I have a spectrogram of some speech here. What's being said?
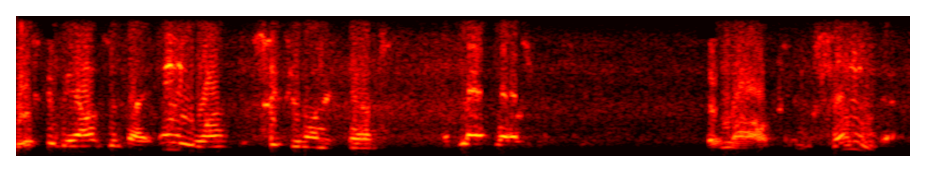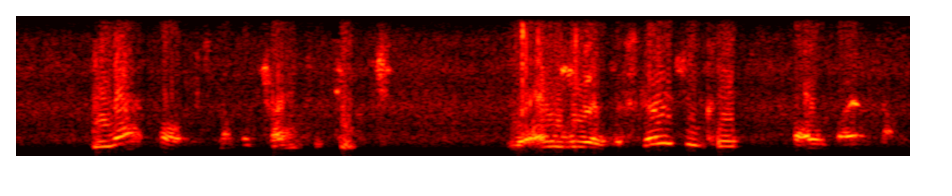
This can be answered by anyone with 600 camps of Black Ministry. But now, in saying that, do not call this number trying to teach. You only hear a discouraging clip followed by a concept.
